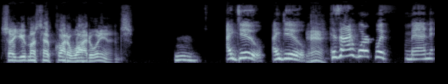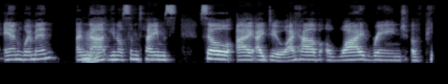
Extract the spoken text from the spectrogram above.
so you must have quite a wide audience. Mm. I do. I do. Because yeah. I work with men and women. I'm mm-hmm. not, you know, sometimes. So I, I do. I have a wide range of people,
